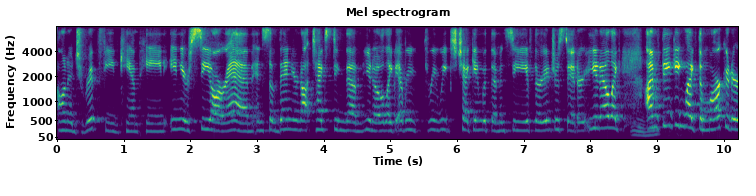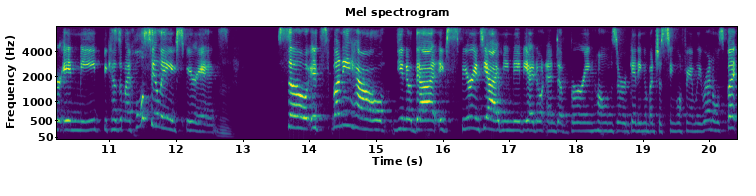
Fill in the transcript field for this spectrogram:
on a drip feed campaign in your CRM. And so then you're not texting them, you know, like every three weeks, check in with them and see if they're interested or, you know, like mm-hmm. I'm thinking like the marketer in me because of my wholesaling experience. Mm. So it's funny how, you know, that experience, yeah, I mean, maybe I don't end up BRRRRing homes or getting a bunch of single family rentals, but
